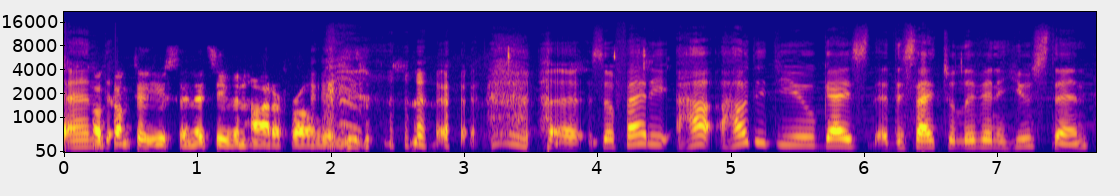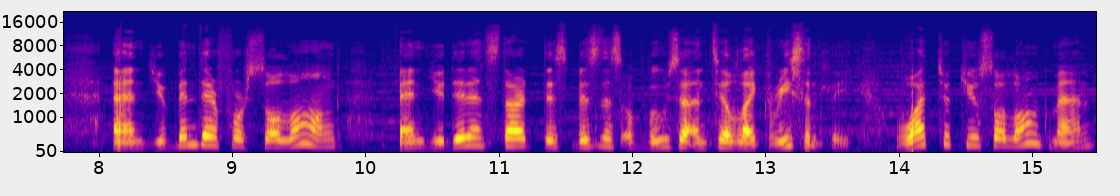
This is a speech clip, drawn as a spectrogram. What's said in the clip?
And I'll come to Houston. It's even hotter, probably. uh, so, Fadi, how, how did you guys decide to live in Houston? And you've been there for so long, and you didn't start this business of Booza until like recently. What took you so long, man?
